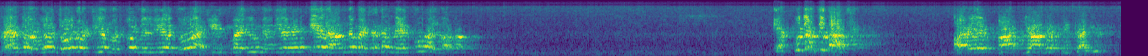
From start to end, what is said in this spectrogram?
میں کہوں گا، دو روٹیاں مجھ کو مل رہی دو حجیز مائلو مل رہی ہے یہ رام نے بیٹھا تھا، میرے کو ہلوانا ایک قدرتی بات ہے۔ اور ایک بات یاد رکھنی چاہیے۔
